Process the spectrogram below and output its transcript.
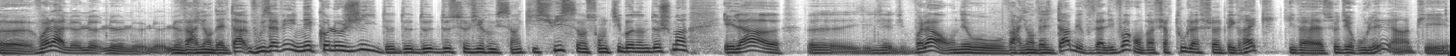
euh, voilà le, le, le, variant Delta. Vous avez une écologie de, de, de, ce virus hein, qui suit son, petit bonhomme de chemin. Et là, euh, euh voilà, on est au variant Delta, mais vous allez voir, on va faire tout l'alphabet grec qui va se dérouler. Hein, puis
